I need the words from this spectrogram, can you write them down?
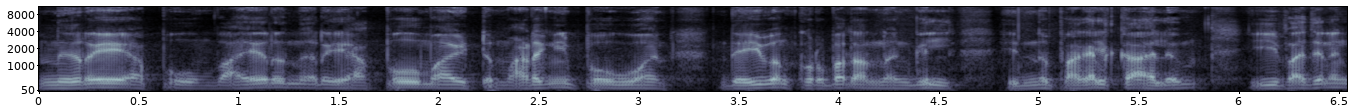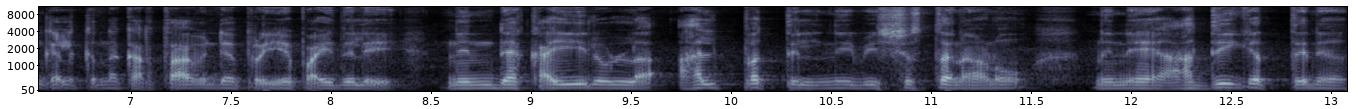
നിറയെ അപ്പവും വയറ് നിറയെ അപ്പവുമായിട്ട് മടങ്ങിപ്പോകുവാൻ ദൈവം കൃപ തന്നെങ്കിൽ ഇന്ന് പകൽക്കാലം ഈ വചനം കേൾക്കുന്ന കർത്താവിന്റെ പ്രിയ പൈതലെ നിന്റെ കയ്യിലുള്ള അല്പത്തിൽ നീ വിശ്വസ്തനാണോ? നിന്നെ അധികത്തിന്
